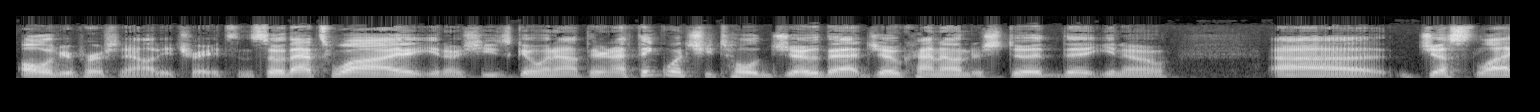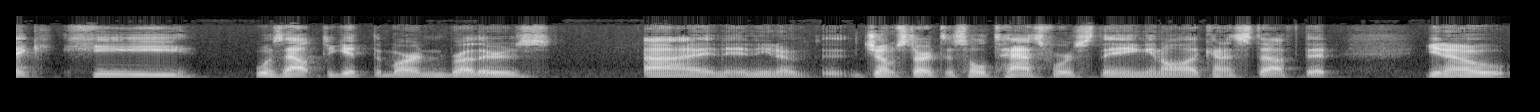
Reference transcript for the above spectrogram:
all of your personality traits, and so that's why you know she's going out there. And I think when she told Joe that, Joe kind of understood that you know, uh, just like he was out to get the Martin brothers uh, and, and you know jumpstart this whole task force thing and all that kind of stuff. That you know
